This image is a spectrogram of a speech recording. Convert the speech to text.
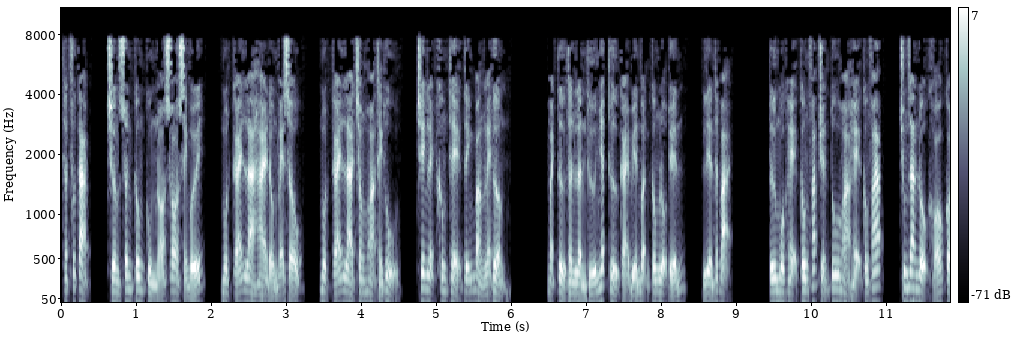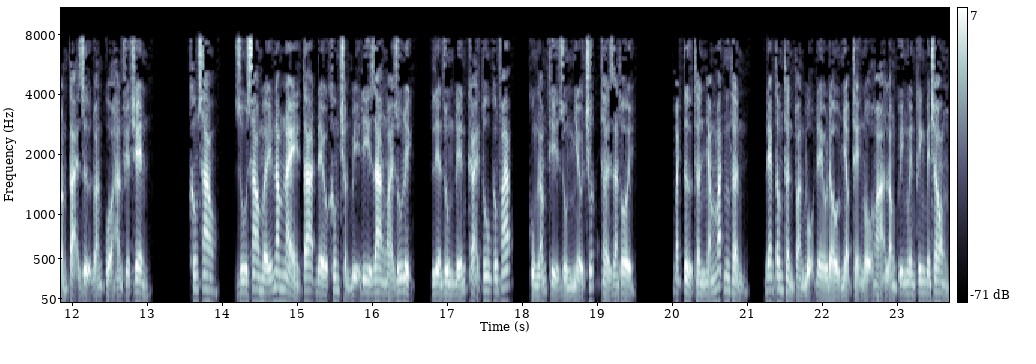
Thật phức tạp, trường xuân công cùng nó so sánh với, một cái là hài đồng vẽ xấu, một cái là trong hỏa thánh thủ, trên lệch không thể tính bằng lẽ thường. Bạch tử thần lần thứ nhất thử cải biến vận công lộ tuyến, liền thất bại. Từ một hệ công pháp chuyển tu hỏa hệ công pháp, trung gian độ khó còn tại dự đoán của hắn phía trên. Không sao, dù sao mấy năm này ta đều không chuẩn bị đi ra ngoài du lịch liền dùng đến cải tu công pháp cùng lắm thì dùng nhiều chút thời gian thôi. Bạch tử thần nhắm mắt ngưng thần đem tâm thần toàn bộ đều đầu nhập thể ngộ hỏa long quy nguyên kinh bên trong.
